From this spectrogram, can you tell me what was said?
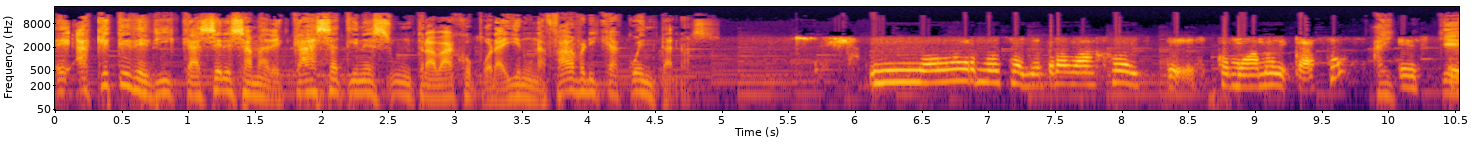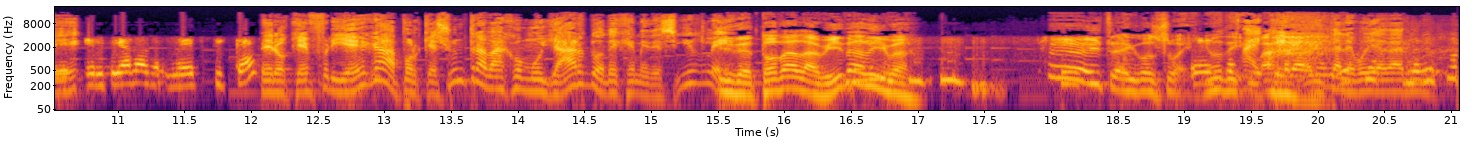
eh, ¿a qué te dedicas? ¿Eres ama de casa? ¿Tienes un trabajo por ahí en una fábrica? Cuéntanos. No, hermosa, yo trabajo este, como ama de casa, este, ¿qué? empleada doméstica. Pero qué friega, porque es un trabajo muy arduo, déjeme decirle. Y de toda la vida, Diva. Ay, traigo sueño, Este, Diva. Ay, pero ahorita le voy a dar Me gusta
